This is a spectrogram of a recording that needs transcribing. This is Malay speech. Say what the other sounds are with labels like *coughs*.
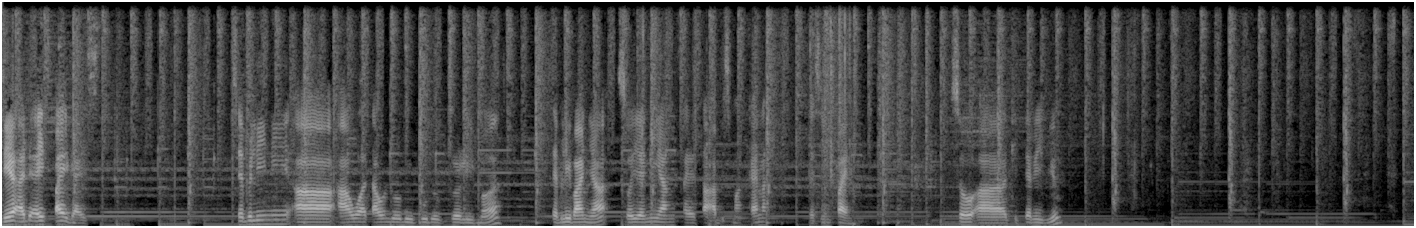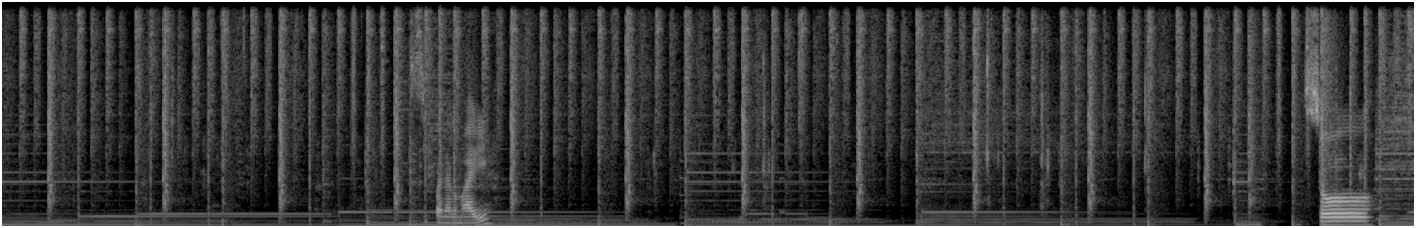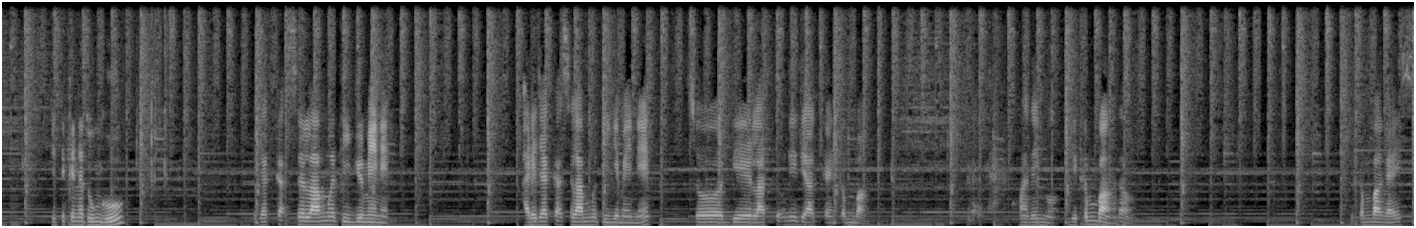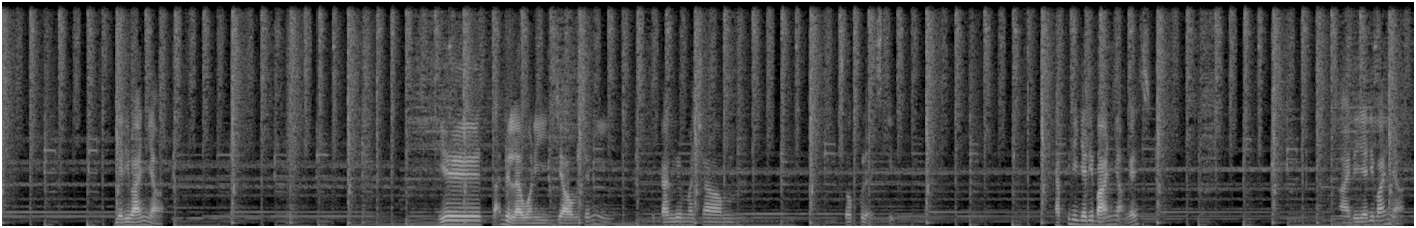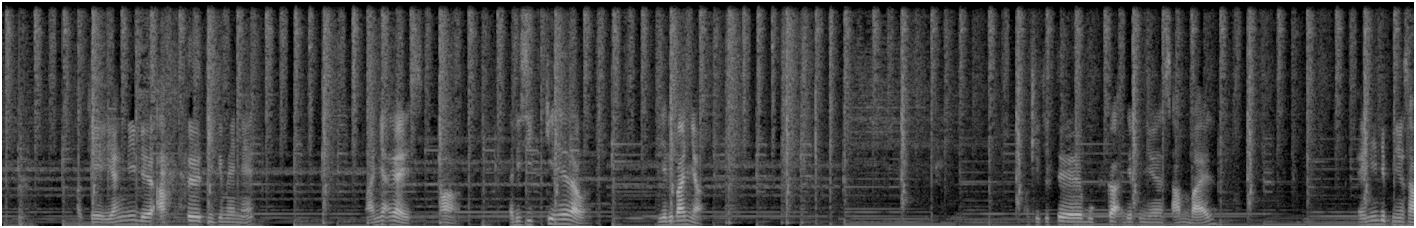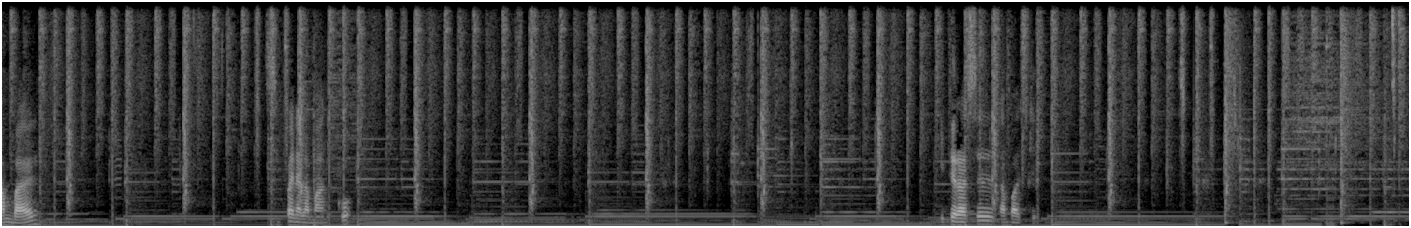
Dia ada expired guys. Saya beli ni uh, awal tahun 2025 saya beli banyak. So yang ni yang saya tak habis makan lah. Saya simpan. So uh, kita review. Simpan dalam air. So kita kena tunggu dia cakap selama 3 minit. Ada cakap selama 3 minit so dia latuk ni dia akan kembang. Mana tengok dia kembang tau. Dia kembang guys. Jadi banyak. Dia tak adalah warna hijau macam ni. Dia colour macam coklat sikit tapi dia jadi banyak guys. Ha, dia jadi banyak. Ok yang ni dia after 3 minit. Banyak guys. Ha, tadi sikit je tau. Dia jadi banyak. Ok kita buka dia punya sambal. Yang ni dia punya sambal. Simpan dalam mangkuk kita rasa tambah sikit.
